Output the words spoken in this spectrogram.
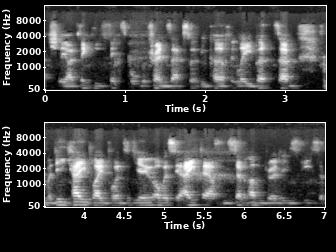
Actually, I think he fits all the trends absolutely perfectly. But um, from a DK play point of view, obviously at eight thousand seven hundred, he's he's a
